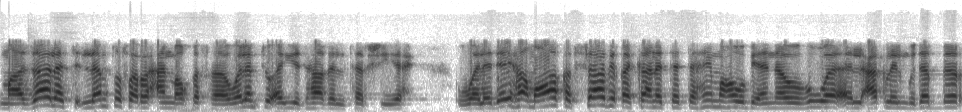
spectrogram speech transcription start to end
ما زالت لم تصرح عن موقفها ولم تؤيد هذا الترشيح ولديها مواقف سابقة كانت تتهمه بأنه هو العقل المدبر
